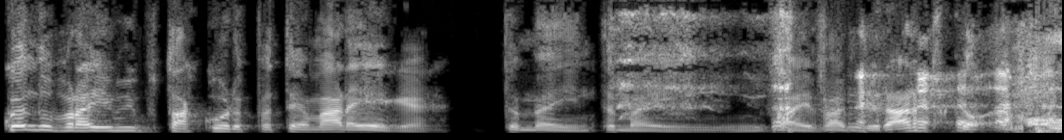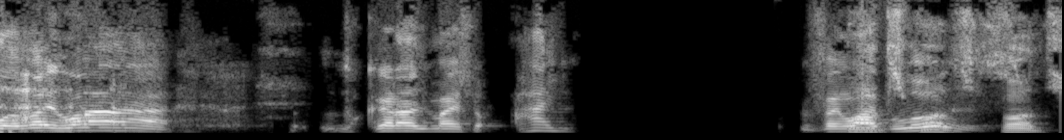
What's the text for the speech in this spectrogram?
Quando o Brahim me botar corpo até Marega, também, também vai, vai melhorar, porque a bola vem lá do caralho mais. Ai! Vem lá de Podes, longe. podes, podes.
